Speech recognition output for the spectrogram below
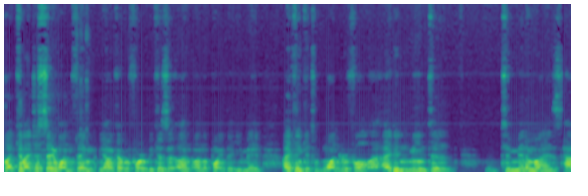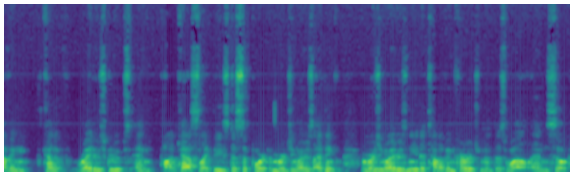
But can I just say one thing, Bianca, before, because on, on the point that you made, I think it's wonderful. I didn't mean to to minimize having kind of writers groups and podcasts like these to support emerging writers. I think emerging writers need a ton of encouragement as well. And so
